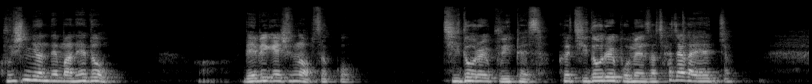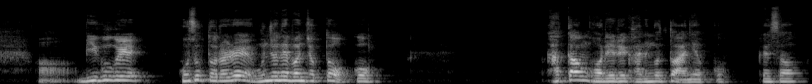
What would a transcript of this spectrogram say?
90년대만 해도 어, 내비게이션은 없었고 지도를 구입해서 그 지도를 보면서 찾아가야 했죠. 어, 미국을 고속도로를 운전해 본 적도 없고 가까운 거리를 가는 것도 아니었고 그래서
